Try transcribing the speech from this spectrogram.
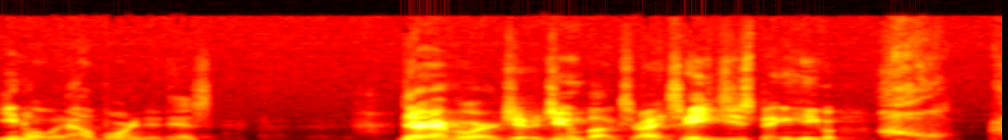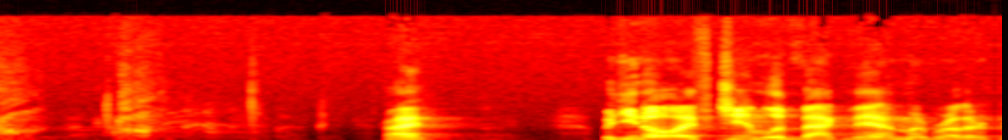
You know what, how boring it is. They're everywhere, June bugs, right? So he just he go, right? But you know, if Jim lived back then, my brother,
